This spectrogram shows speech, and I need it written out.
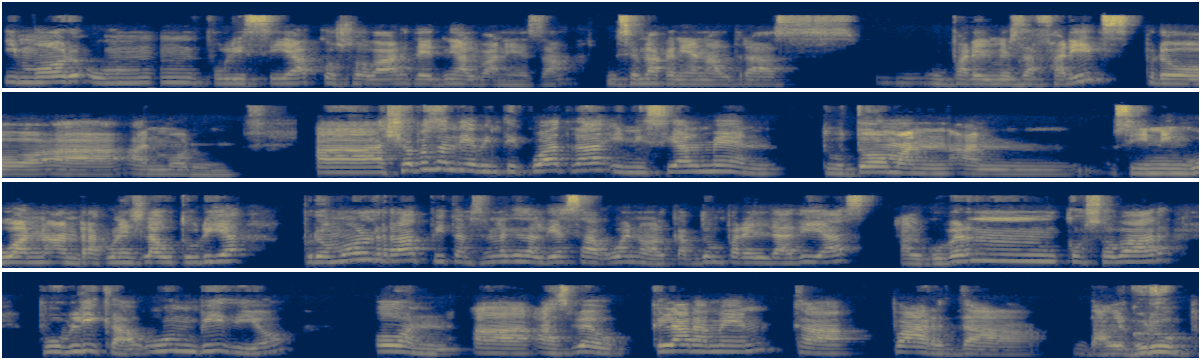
i mor un policia kosovar d'ètnia albanesa. Em sembla que n'hi ha altres, un parell més de ferits, però uh, en mor un. Uh, això passa el dia 24. Inicialment, tothom, en, en, o sigui, ningú en, en reconeix l'autoria, però molt ràpid, em sembla que és el dia següent o al cap d'un parell de dies, el govern kosovar publica un vídeo on eh, es veu clarament que part de, del grup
